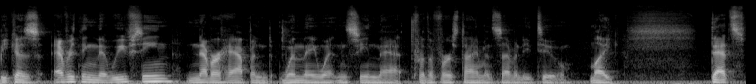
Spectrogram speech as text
Because everything that we've seen never happened when they went and seen that for the first time in '72. Like, that's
